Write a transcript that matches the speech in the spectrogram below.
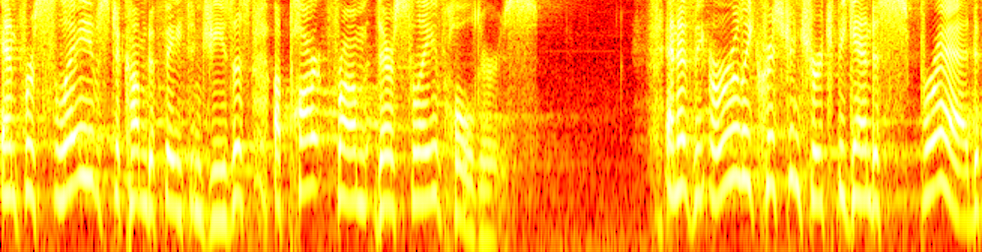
and for slaves to come to faith in Jesus apart from their slaveholders. And as the early Christian church began to spread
